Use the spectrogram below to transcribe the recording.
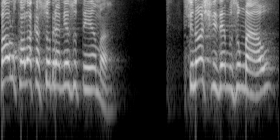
Paulo coloca sobre a mesa o tema. Se nós fizemos um mal,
